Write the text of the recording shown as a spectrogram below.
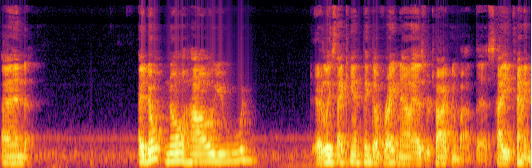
And I don't know how you would, at least I can't think of right now as we're talking about this, how you kind of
